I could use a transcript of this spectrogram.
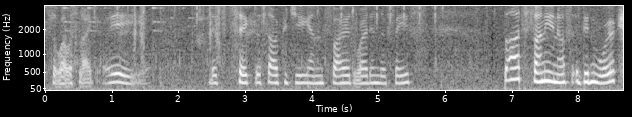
So I was like, hey, let's take this RPG and fire it right in their face. But funny enough, it didn't work.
